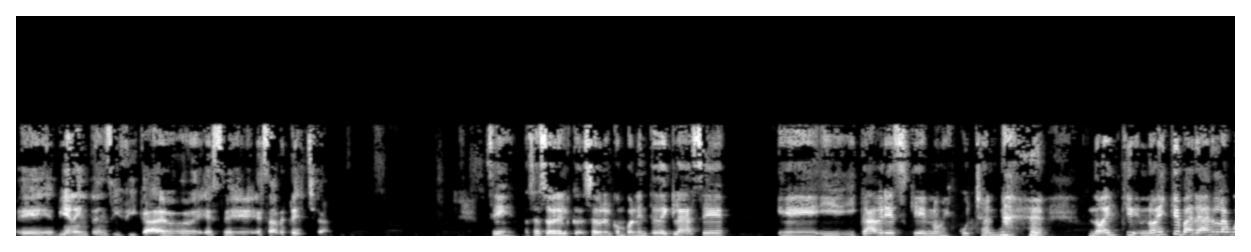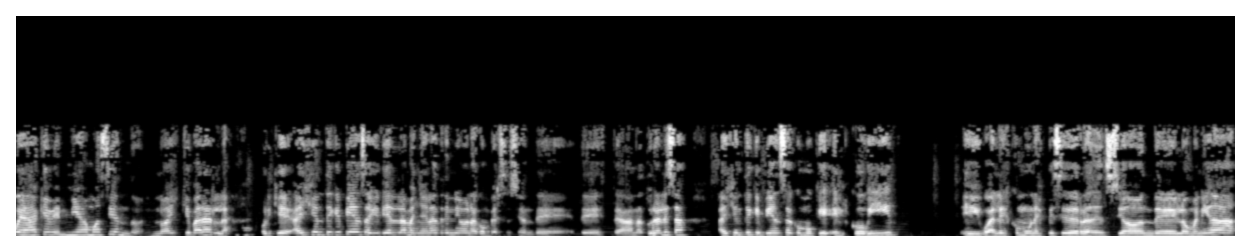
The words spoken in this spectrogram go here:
eh, viene a intensificar ese, esa brecha. Sí, o sea, sobre el, sobre el componente de clase eh, y, cabres que nos escuchan, no hay que no hay que parar la weá que veníamos haciendo, no hay que pararla, porque hay gente que piensa que hoy día en la mañana tenía una conversación de, de esta naturaleza, hay gente que piensa como que el COVID igual es como una especie de redención de la humanidad,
